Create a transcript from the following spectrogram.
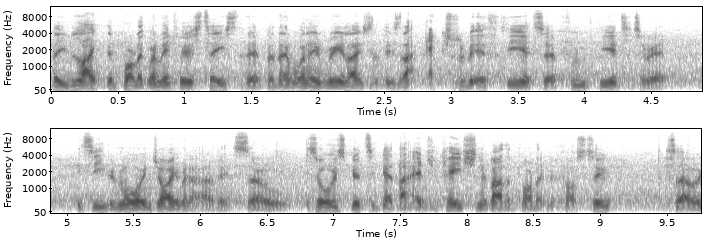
they liked the product when they first tasted it, but then when they realise that there's that extra bit of theatre, food theatre to it, it's even more enjoyment out of it. So it's always good to get that education about the product across too. So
